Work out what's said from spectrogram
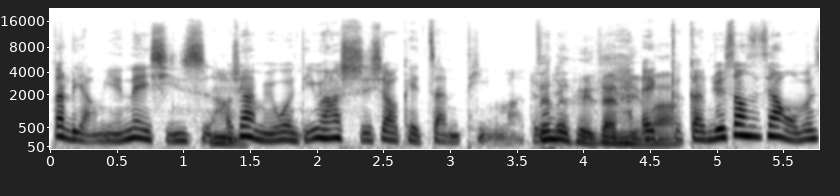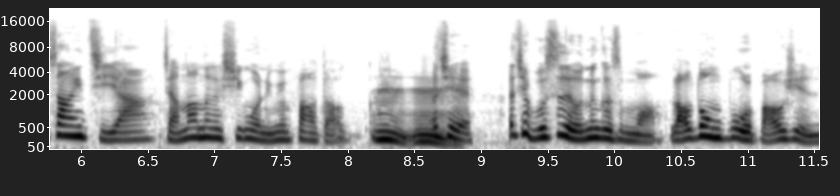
那两年内行使好像也没问题，嗯、因为它时效可以暂停嘛，对不对？真的可以暂停吗？哎、欸，感觉上是这样。我们上一集啊，讲到那个新闻里面报道，嗯嗯，而且而且不是有那个什么劳动部的保险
